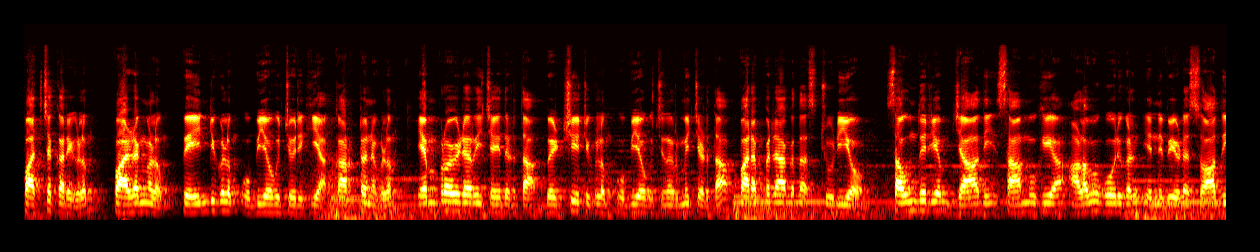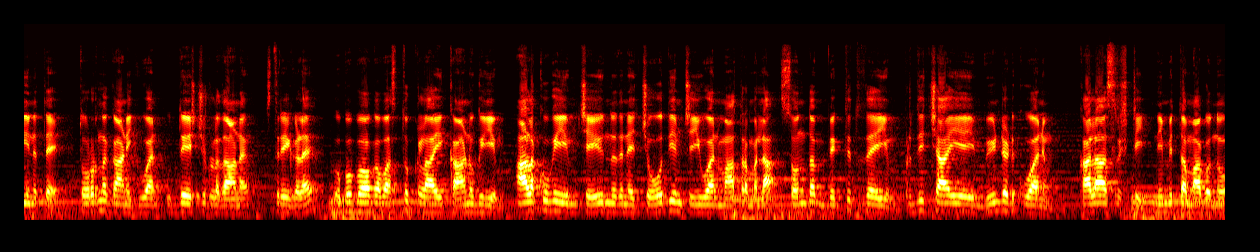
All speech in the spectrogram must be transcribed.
പച്ചക്കറികളും പഴങ്ങളും പെയിന്റുകളും ഉപയോഗിച്ചൊരുക്കിയ കർട്ടനുകളും എംബ്രോയിഡറി ചെയ്തെടുത്ത ബെഡ്ഷീറ്റുകളും ഉപയോഗിച്ച് നിർമ്മിച്ചെടുത്ത പരമ്പരാഗത സ്റ്റുഡിയോ സൗന്ദര്യം ജാതി സാമൂഹിക അളവുകോലുകൾ എന്നിവയുടെ സ്വാധീനത്തെ തുറന്നു കാണിക്കുവാൻ ഉദ്ദേശിച്ചിട്ടുള്ളതാണ് സ്ത്രീകളെ ഉപഭോഗ വസ്തുക്കളായി കാണുകയും അളക്കുകയും ചെയ്യുന്നതിനെ ചോദ്യം ചെയ്യുവാൻ മാത്രമല്ല സ്വന്തം വ്യക്തിത്വത്തെയും പ്രതിച്ഛായയെയും വീണ്ടെടുക്കുവാനും കലാസൃഷ്ടി നിമിത്തമാകുന്നു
